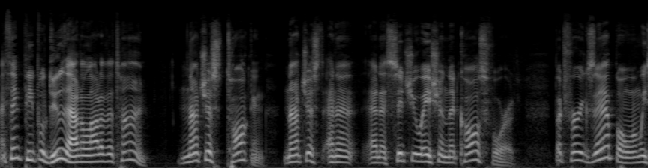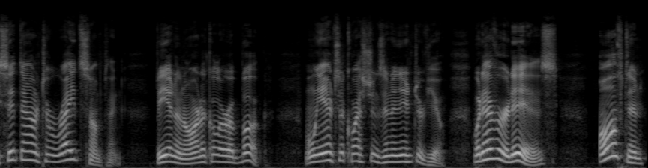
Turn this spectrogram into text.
I think people do that a lot of the time. Not just talking, not just at a at a situation that calls for it. But for example, when we sit down to write something, be it an article or a book, when we answer questions in an interview, whatever it is, often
